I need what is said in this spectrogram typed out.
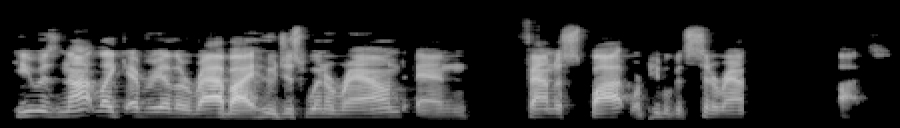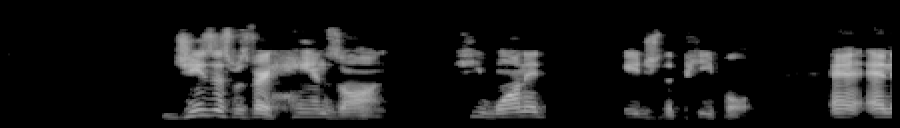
He was not like every other rabbi who just went around and found a spot where people could sit around Jesus was very hands on. He wanted to engage the people. And, and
